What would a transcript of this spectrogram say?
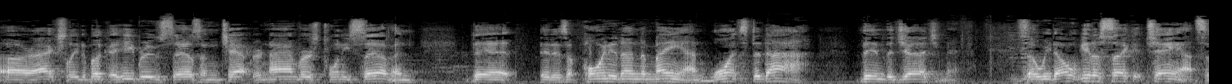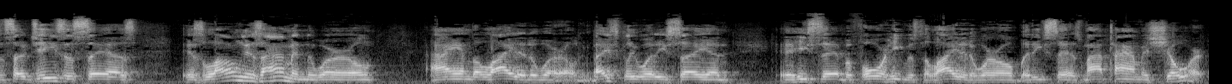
or actually the book of Hebrews says in chapter 9, verse 27, that it is appointed unto man once to die, then the judgment. So we don't get a second chance. And so Jesus says, as long as I'm in the world, I am the light of the world. And basically what he's saying, he said before he was the light of the world, but he says, my time is short.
